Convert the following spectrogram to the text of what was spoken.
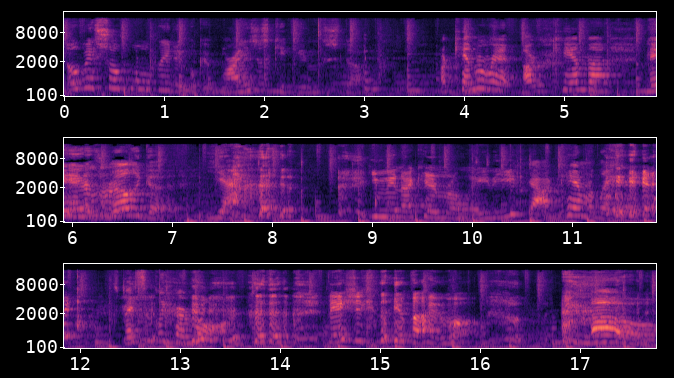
It'll be so cool if they do. Okay, why is this kicking stuck? our camera, our camera Yeah. you mean our camera lady? Yeah, camera lady. it's basically her mom. Basically my mom. Oh,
